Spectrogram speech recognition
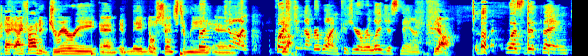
I, I found it dreary and it made no sense to me. But and John, question number one, because you're a religious man. yeah, what was the thing?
